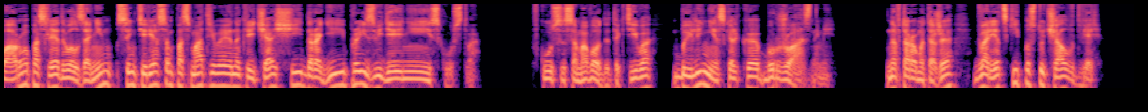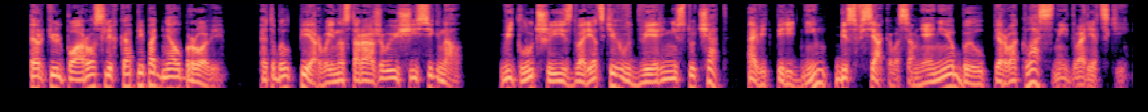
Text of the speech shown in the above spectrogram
Пуаро последовал за ним, с интересом посматривая на кричащие дорогие произведения искусства. Вкусы самого детектива были несколько буржуазными. На втором этаже Дворецкий постучал в дверь. Эркюль Пуаро слегка приподнял брови. Это был первый настораживающий сигнал. Ведь лучшие из дворецких в дверь не стучат, а ведь перед ним, без всякого сомнения, был первоклассный дворецкий.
